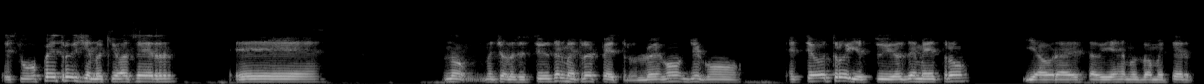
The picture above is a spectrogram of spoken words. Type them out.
estuvo Petro diciendo que iba a ser... Eh, no, mucho los estudios del metro de Petro. Luego llegó este otro y estudios de metro y ahora esta vieja nos va a meter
